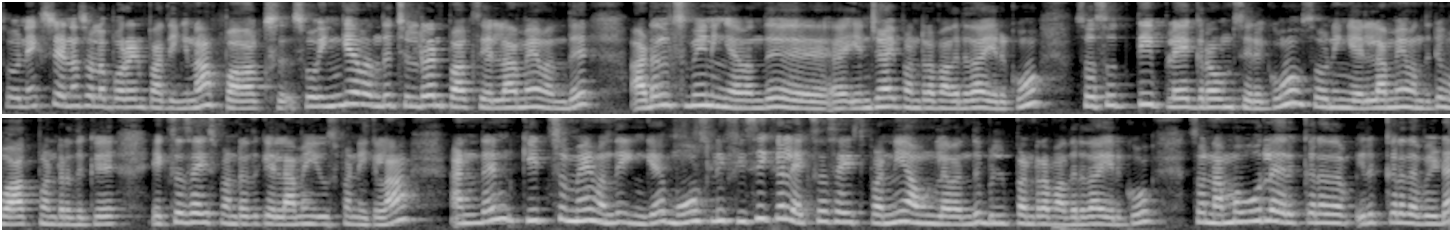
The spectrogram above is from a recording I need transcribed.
ஸோ நெக்ஸ்ட் என்ன சொல்ல போகிறேன்னு பார்த்தீங்கன்னா பார்க்ஸ் ஸோ இங்கே வந்து சில்ட்ரன் பார்க்ஸ் எல்லாமே வந்து அடல்ட்ஸுமே நீங்கள் வந்து என்ஜாய் பண்ணுற மாதிரி தான் இருக்கும். ஸோ சுற்றி ப்ளே கிரவுண்ட்ஸ் இருக்கும். ஸோ நீங்கள் எல்லாமே வந்துட்டு வாக் பண்ணுறதுக்கு எக்ஸசைஸ் பண்ணுறதுக்கு எல்லாமே யூஸ் பண்ணிக்கலாம். அண்ட் தென் கிட்ஸுமே வந்து இங்கே மோஸ்ட்லி ஃபிசிக்கல் எக்ஸசைஸ் பண்ணி அவங்கள வந்து பில்ட் பண்ணுற மாதிரி தான் இருக்கும். ஸோ நம்ம ஊரில் இருக்கிறத இருக்கிறத விட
